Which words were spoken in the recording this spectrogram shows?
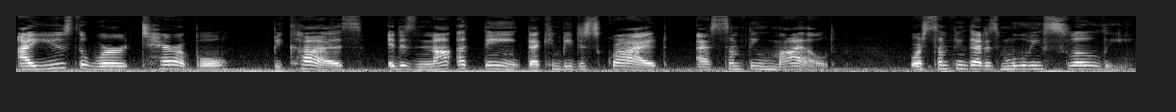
I use the word terrible because it is not a thing that can be described as something mild or something that is moving slowly,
